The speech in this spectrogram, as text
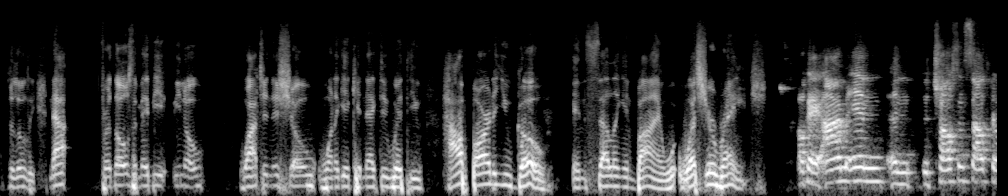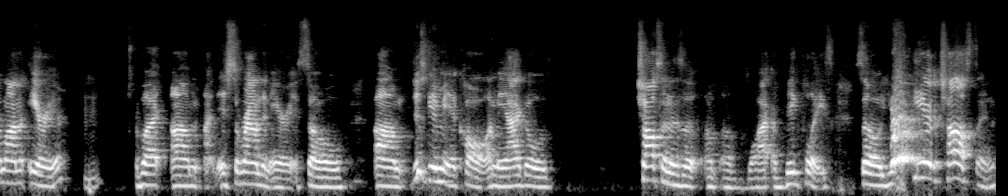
Absolutely. Now, for those that maybe, you know, watching this show want to get connected with you, how far do you go in selling and buying? What's your range? Okay, I'm in, in the Charleston, South Carolina area, mm-hmm. but um, it's surrounding area. So um, just give me a call. I mean, I go. Charleston is a, a, a, a big place. So you hear Charleston,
